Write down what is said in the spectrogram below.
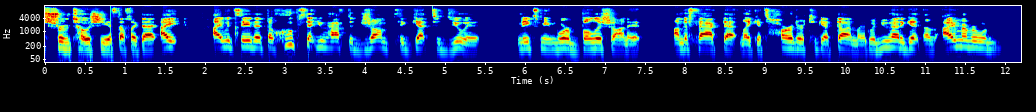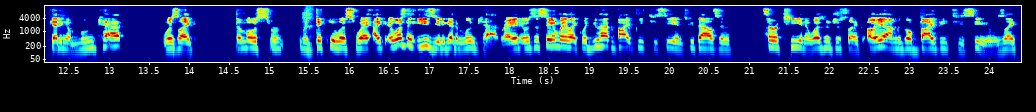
Shroom and stuff like that. I I would say that the hoops that you have to jump to get to do it makes me more bullish on it. On the fact that like it's harder to get done. Like when you had to get, a, I remember when getting a Mooncat was like the most r- ridiculous way. Like it wasn't easy to get a Mooncat, right? It was the same way like when you had to buy BTC in 2013. It wasn't just like, oh yeah, I'm gonna go buy BTC. It was like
